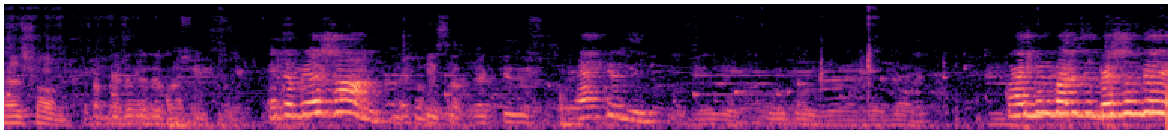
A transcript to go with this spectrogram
বেসন এটা বেসন 1 কেজি 1 কেজি 1 কেজি। কয়েকদিন পরে যে বেসন দিয়ে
